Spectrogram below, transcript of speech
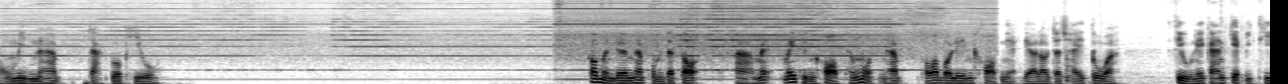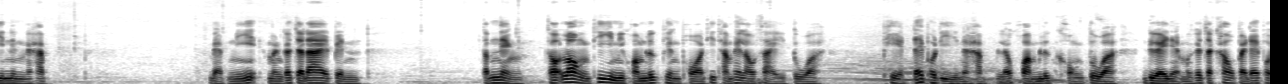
2 มิลนะครับ จากตัวผิว ก็เหมือนเดิมครับ ผมจะเซาะอ่าไม่ไม่ถึงขอบทั้งหมดนะครับ เพราะว่าบริเวณขอบเนี่ยเดี๋ยวเราจะใช้ตัวสิวในการเก็บอีกทีหนึ่งนะครับ แบบนี้มันก็จะได้เป็นตำแหน่งเซาะร่องที่มีความลึกเพียงพอที่ทำให้เราใส่ตัวเพจได้พอดีนะครับ แล้วความลึกของตัวเดือยเนี่ยมันก็จะเข้าไปได้พอ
